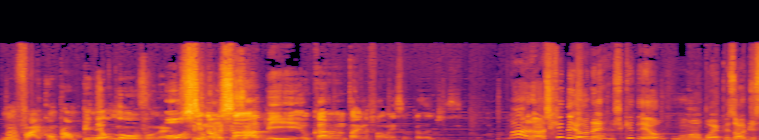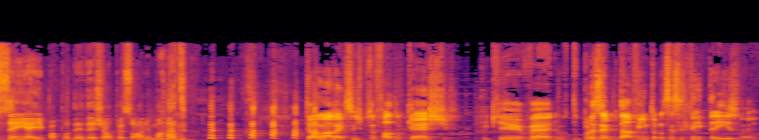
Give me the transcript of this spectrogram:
não vai comprar um pneu novo, né? Ou se, não, precisar. sabe, o cara não tá indo falência por causa disso. Mano, acho que deu, né? Acho que deu. Um bom episódio 100 aí pra poder deixar o pessoal animado. Então, Alex, a gente precisa falar do cast, porque, velho, por exemplo, Davi entrou no 63, velho.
